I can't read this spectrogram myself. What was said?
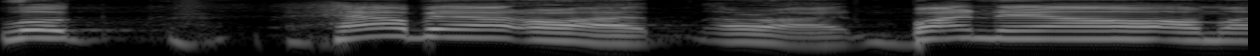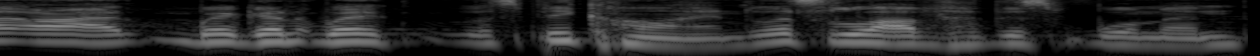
look, how about all right all right by now i'm like all right we're gonna we're, let's be kind let's love this woman.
